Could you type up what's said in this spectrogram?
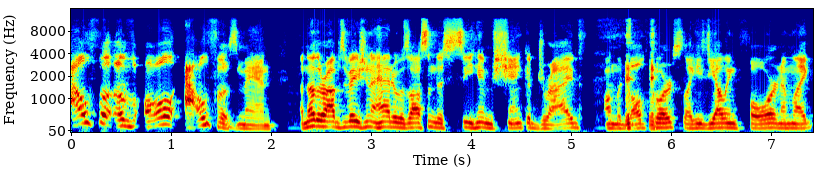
alpha of all alphas, man. Another observation I had, it was awesome to see him shank a drive on the golf course. like he's yelling four, and I'm like,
